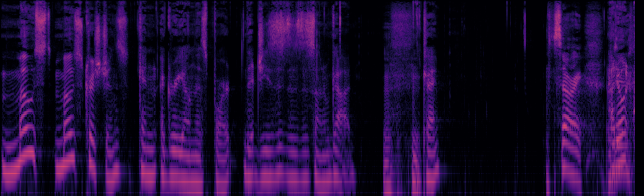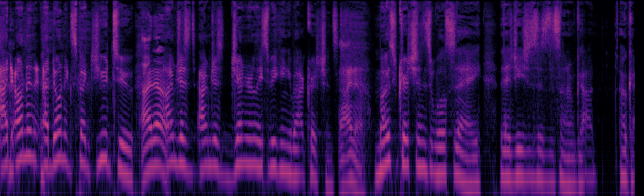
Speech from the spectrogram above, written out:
most most Christians can agree on this part that Jesus is the Son of God. Okay. Sorry. I don't I don't I don't expect you to. I know. I'm just I'm just generally speaking about Christians. I know. Most Christians will say that Jesus is the Son of God. Okay.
